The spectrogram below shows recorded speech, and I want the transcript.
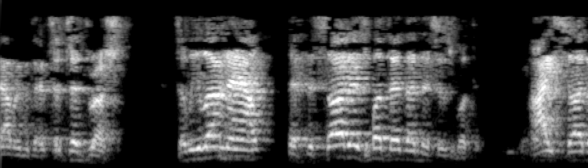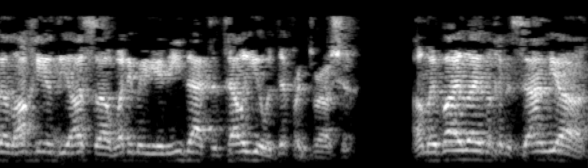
Davi Buteres. It's a drush. So we learn now that the Sadeh is mutter, then this is mutter. I Sadeh, Lachi, and the Asa, what do you mean? You need that to tell you a different drasha. Amevayle v'chedesanya.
